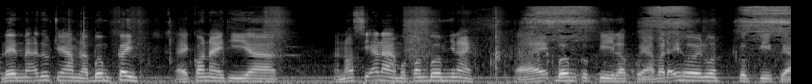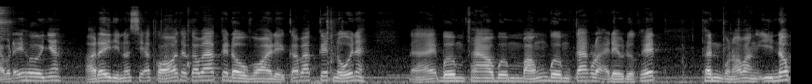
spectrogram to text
Lên mã giúp cho em là bơm cây. Đấy con này thì uh, nó sẽ là một con bơm như này. Đấy bơm cực kỳ là khỏe và đẩy hơi luôn. Cực kỳ khỏe và đẩy hơi nhá. Ở đây thì nó sẽ có cho các bác cái đầu vòi để các bác kết nối này đấy, bơm phao, bơm bóng, bơm các loại đều được hết. Thân của nó bằng inox,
